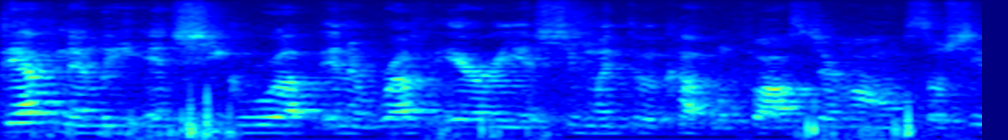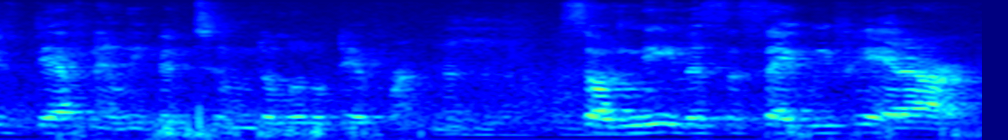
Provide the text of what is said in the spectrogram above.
definitely, and she grew up in a rough area. She went through a couple of foster homes, so she's definitely been tuned a little different. Mm-hmm. Mm-hmm. So needless to say, we've had our,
